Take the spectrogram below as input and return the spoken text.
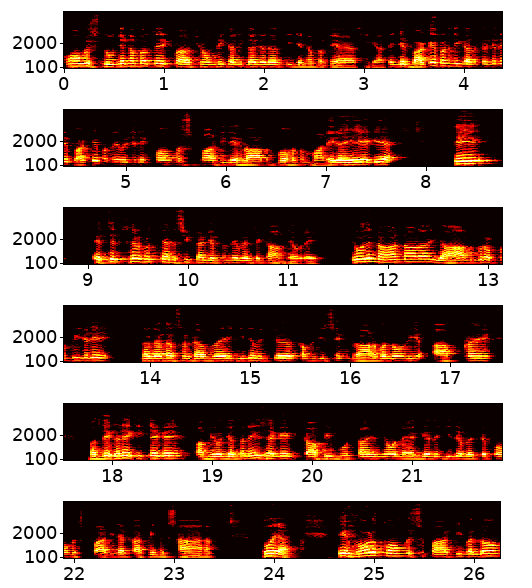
ਕਾਂਗਰਸ ਦੂਜੇ ਨੰਬਰ ਤੇ ਭਾਰਤ ਸ਼੍ਰੋਮਣੀ ਅਕਾਲੀ ਦਲ ਜਿਹੜਾ ਤੀਜੇ ਨੰਬਰ ਤੇ ਆਇਆ ਸੀਗਾ। ਤੇ ਜੇ ਬਾਘੇਪੁਰ ਦੀ ਗੱਲ ਕਰੀਏ ਤੇ ਬਾਘੇਪੁਰ ਦੇ ਵਿੱਚ ਜਿਹੜੇ ਕਾਂਗਰਸ ਪਾਰਟੀ ਦੇ ਹਾਲਾਤ ਬਹੁਤ ਮਾੜੇ ਰਹੇ ਹੈਗੇ ਆ। ਤੇ ਇੱਥੇ ਸਿਰਫ ਤਿੰਨ ਸੀਟਾਂ ਜਿੱਤਣ ਦੇ ਵਿੱਚ ਕਾਮਯਾਬ ਰਹੇ ਤੇ ਉਹਦੇ ਨਾਲ ਨਾਲ ਯਾਦ ਗਰੁੱਪ ਵੀ ਜਿਹੜੇ ਲਗਾਤਾਰ ਸਰਗਰਮ ਰਹੇ, ਜਿਹਦੇ ਵਿੱਚ ਕਮਲਜੀਤ ਸਿੰਘ ਬਰਾੜ ਵੱਲੋਂ ਵੀ ਆਪਣੇ ਬੰਦੇ ਖੜੇ ਕੀਤੇ ਗਏ, ਭਾਵੇਂ ਉਹ ਜਿੱਤ ਨਹੀਂ ਸਕੇ, ਕਾਫੀ ਵੋਟਾਂ ਜਿਹੜੀਆਂ ਉਹ ਲੈ ਗਏ ਤੇ ਜਿਹਦੇ ਵਿੱਚ ਕਾਂਗਰਸ ਪਾਰਟੀ ਦਾ ਕਾਫੀ ਨੁਕਸਾਨ ਹੋਇਆ। ਤੇ ਹੁਣ ਕਾਂਗਰਸ ਪਾਰਟੀ ਵੱਲੋਂ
